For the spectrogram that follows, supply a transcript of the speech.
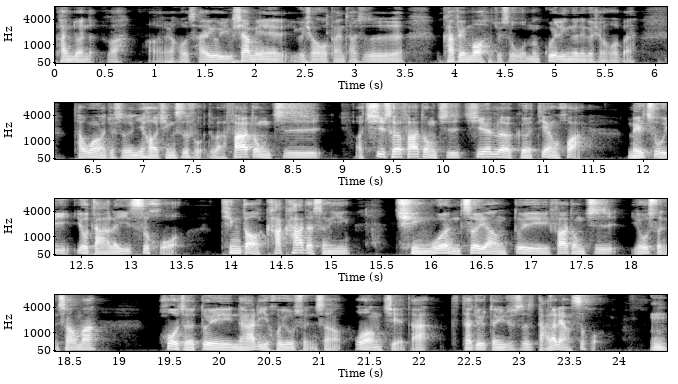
判断的，是吧？啊，然后还有一个下面一个小伙伴，他是咖啡猫，就是我们桂林的那个小伙伴，他问了，就是你好，秦师傅，对吧？发动机啊，汽车发动机接了个电话，没注意又打了一次火，听到咔咔的声音。请问这样对发动机有损伤吗？或者对哪里会有损伤？望解答。他就等于就是打了两次火。嗯，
